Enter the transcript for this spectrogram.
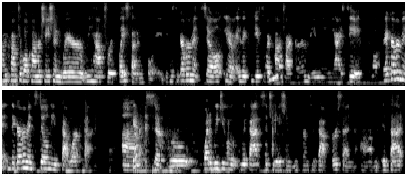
uncomfortable conversation where we have to replace that employee because the government still, you know, in the case of a mm-hmm. contractor, mainly in the IC, that government, the government still needs that work done. Um, yeah. So what do we do with that situation in terms of that person? Um, is that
